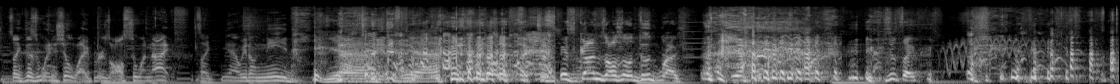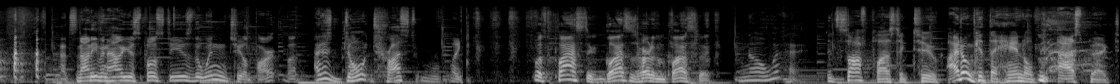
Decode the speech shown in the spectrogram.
It's like this windshield wiper is also a knife. It's like, yeah, we don't need. Yeah, yeah. This gun's also a toothbrush. Yeah. It's just like That's not even how you're supposed to use the windshield part, but I just don't trust, like, well, it's plastic. Glass is harder than plastic. no way. It's soft plastic too. I don't get the handle aspect.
